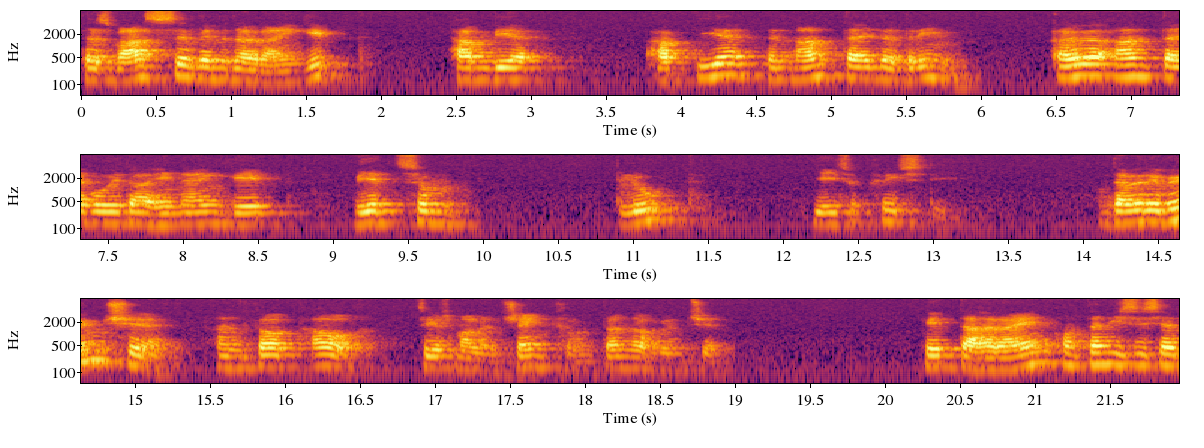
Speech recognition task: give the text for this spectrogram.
Das Wasser, wenn man da reingibt, haben wir, habt ihr den Anteil da drin. Euer Anteil, wo ihr da hineingebt, wird zum Blut Jesu Christi. Und eure Wünsche an Gott auch, zuerst mal ein Schenken und dann noch Wünsche, geht da herein und dann ist es ja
